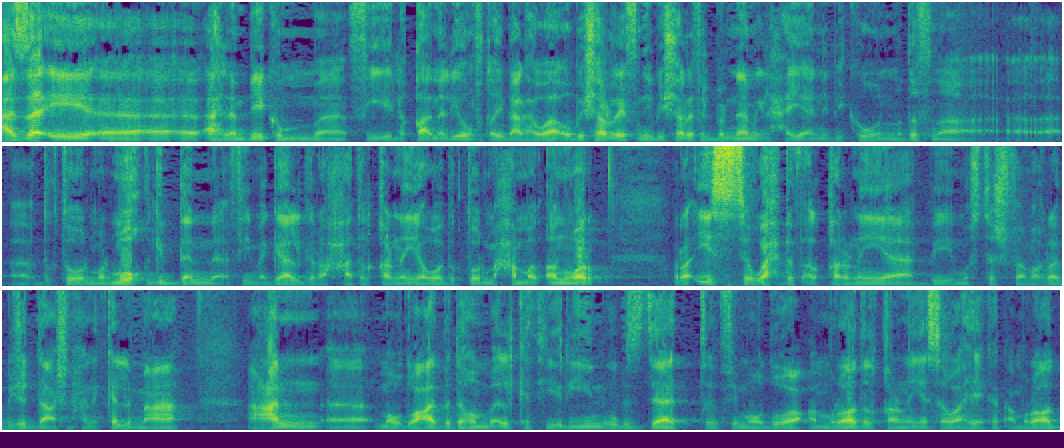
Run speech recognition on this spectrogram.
أعزائي آه، آه، أهلا بكم في لقائنا اليوم في طبيب على الهواء. وبيشرفني بيشرف البرنامج الحقيقة أن بيكون ضيفنا آه، آه، دكتور مرموق جدا في مجال جراحات القرنية هو دكتور محمد أنور رئيس وحدة القرنية بمستشفى مغربي جدة. عشان هنتكلم معاه عن آه، موضوعات بتهم الكثيرين وبالذات في موضوع أمراض القرنية سواء هي كانت أمراض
